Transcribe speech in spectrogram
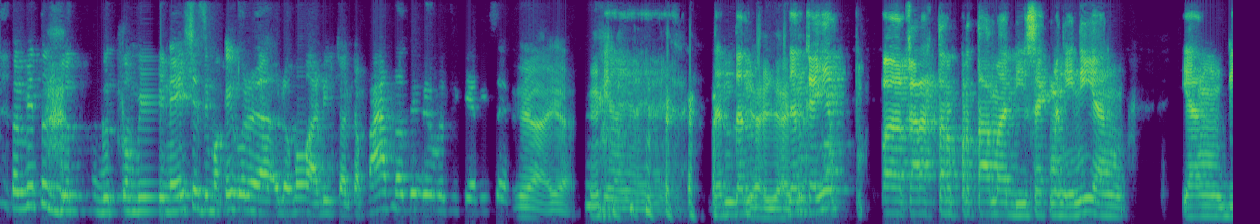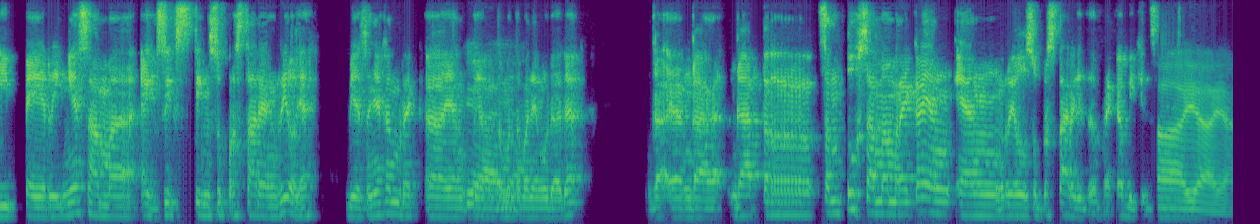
Tapi itu good good combination sih makanya gue udah udah mau adi cocok banget nanti dia mesti Kerry Sen. iya iya Iya, iya, iya. iya. Dan dan iya iya dan kayaknya uh, karakter pertama di segmen ini yang yang di pairingnya sama existing superstar yang real ya. Biasanya kan mereka uh, yang, Iya, yang iya. teman-teman yang udah ada nggak yang nggak nggak tersentuh sama mereka yang yang real superstar gitu. Mereka bikin Ah sendiri. iya iya.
